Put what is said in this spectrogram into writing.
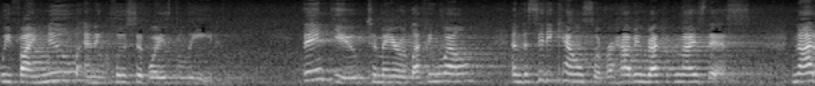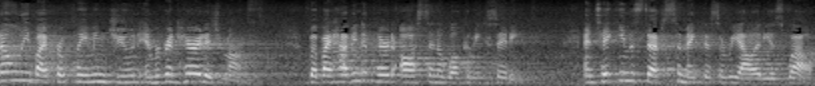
We find new and inclusive ways to lead. Thank you to Mayor Leffingwell and the City Council for having recognized this, not only by proclaiming June Immigrant Heritage Month, but by having declared Austin a welcoming city and taking the steps to make this a reality as well.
